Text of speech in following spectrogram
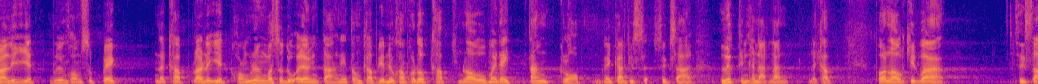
รายละเอียดเรื่องของสเปค นะครับรายละเอียดของเรื่องวัสดุอะไรต่างๆนี่ต้องกลับเรียนด้วยความเคารพครับ เราไม่ได้ตั้งกรอบในการศึกษาลึกถึงขนาดนั้นนะครับ เพราะเราคิดว่าศึกษา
